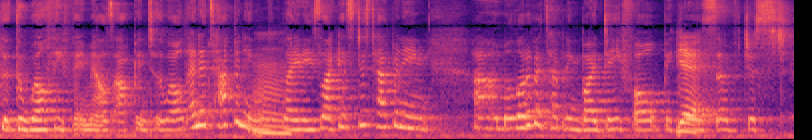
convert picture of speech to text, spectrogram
the, the, wealthy females up into the world, and it's happening, mm. ladies. Like it's just happening. Um, a lot of it's happening by default because yeah. of just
